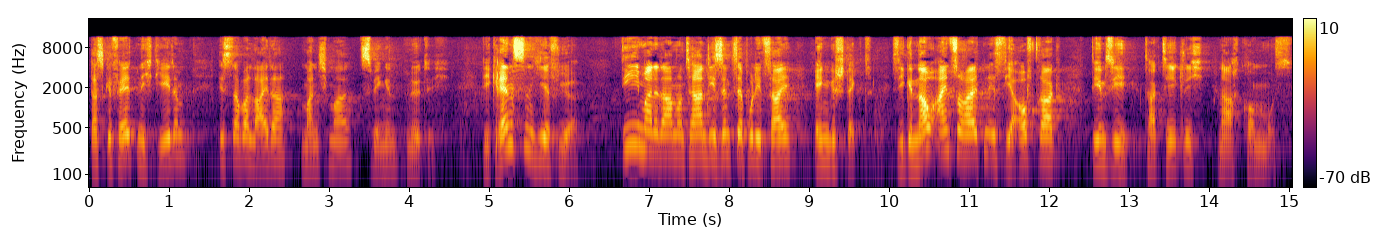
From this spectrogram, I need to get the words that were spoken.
Das gefällt nicht jedem, ist aber leider manchmal zwingend nötig. Die Grenzen hierfür die, meine Damen und Herren, die sind der Polizei eng gesteckt. Sie genau einzuhalten, ist ihr Auftrag, dem sie tagtäglich nachkommen muss.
